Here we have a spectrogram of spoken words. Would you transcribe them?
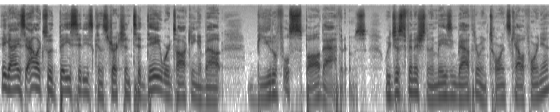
Hey guys, Alex with Bay Cities Construction. Today we're talking about beautiful spa bathrooms. We just finished an amazing bathroom in Torrance, California,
